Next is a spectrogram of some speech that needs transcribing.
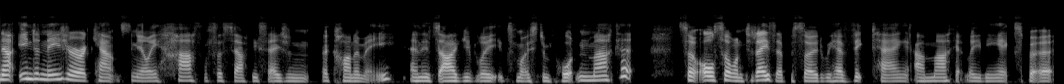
Now, Indonesia accounts for nearly half of the Southeast Asian economy, and it's arguably its most important market. So, also on today's episode, we have Vic Tang, our market leading expert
